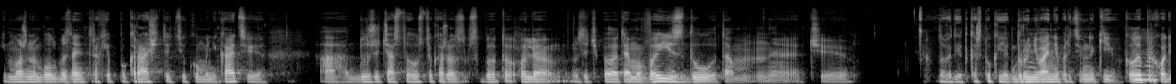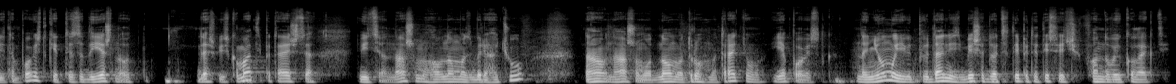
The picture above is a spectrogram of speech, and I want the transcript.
і можна було б знаєте, трохи покращити цю комунікацію. А дуже часто густо кажу, особливо Оля зачепила тему виїзду там е, чи Взагалі така штука, як бронювання працівників. Коли uh-huh. приходять там повістки, ти задаєш на от, йдеш військкомат і питаєшся: дивіться, нашому головному зберігачу, на нашому одному, другому, третьому є повістка. На ньому є відповідальність більше 25 тисяч фондової колекції.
